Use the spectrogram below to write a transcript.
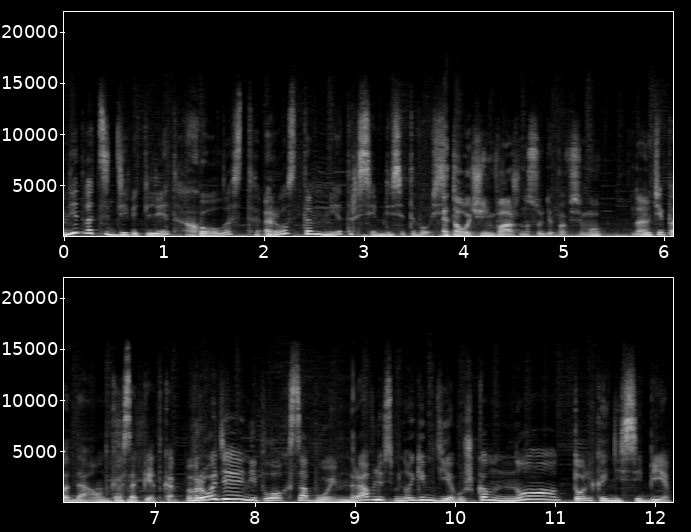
Мне 29 лет, холост, ростом метр семьдесят восемь. Это очень важно, судя по всему, да? Ну, типа, да, он красопетка. Вроде неплох собой. Нравлюсь многим девушкам, но только не себе.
